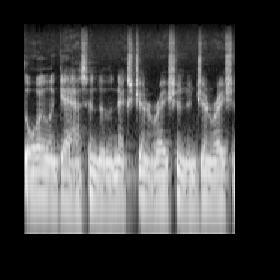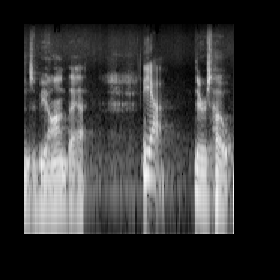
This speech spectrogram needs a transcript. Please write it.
the oil and gas into the next generation and generations beyond that. Yeah. There's hope.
